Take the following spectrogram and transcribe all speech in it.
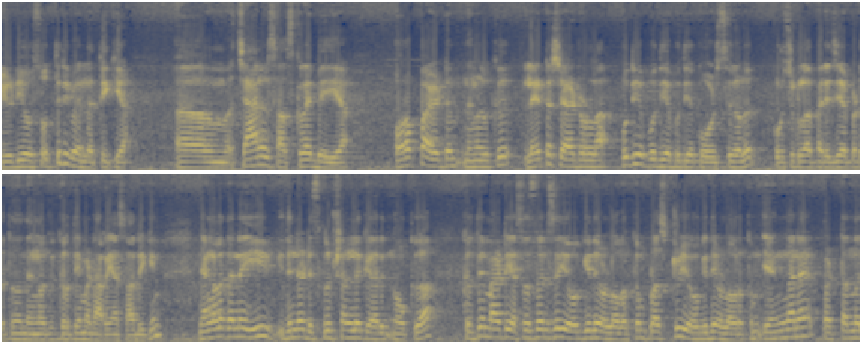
വീഡിയോസ് ഒത്തിരി പേരിലെത്തിക്കുക ചാനൽ സബ്സ്ക്രൈബ് ചെയ്യുക. ഉറപ്പായിട്ടും നിങ്ങൾക്ക് ലേറ്റസ്റ്റ് ആയിട്ടുള്ള പുതിയ പുതിയ പുതിയ കോഴ്സുകൾ കുറിച്ചുള്ള പരിചയപ്പെടുത്തുന്നത് നിങ്ങൾക്ക് കൃത്യമായിട്ട് അറിയാൻ സാധിക്കും. ഞങ്ങളെ തന്നെ ഈ ഇതിന്റെ ഡിസ്ക്രിപ്ഷനിൽ കയറി നോക്കുക. കൃത്യമായിട്ട് എസ് എസ് എൽ സി യോഗ്യതയുള്ളവർക്കും പ്ലസ് ടു യോഗ്യതയുള്ളവർക്കും എങ്ങനെ പെട്ടെന്ന്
